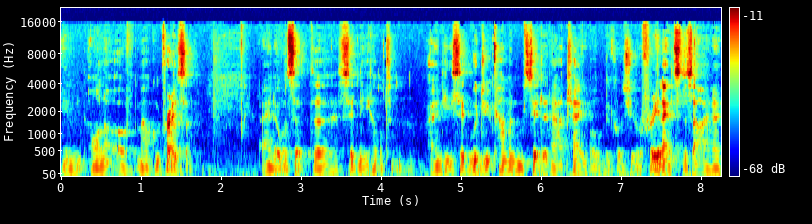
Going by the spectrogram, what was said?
in honour of Malcolm Fraser, and it was at the Sydney Hilton. And he said, Would you come and sit at our table because you're a freelance designer?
